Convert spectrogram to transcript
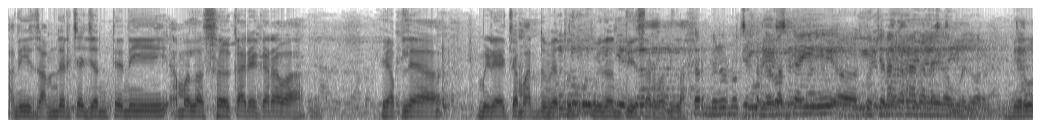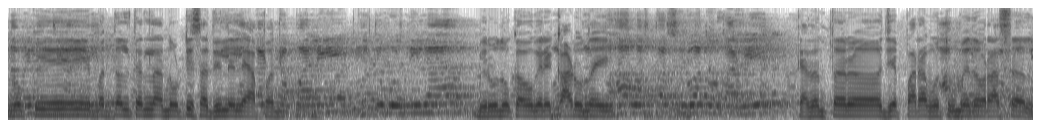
आणि जामनेरच्या जनतेने आम्हाला सहकार्य करावा. हे आपल्या मीडियाच्या माध्यमातून विनंती आहे सर्वांना. सर मिरवणुकीसंदर्भात काही अ, सूचना करण्यात आल्या आहे का उमेदवार मिरवणुकीबद्दल त्यांना नोटिसा दिलेल्या आहे आपण. मिरवणुका वगैरे काढू नये. त्यानंतर अ, जे पराभूत उमेदवार असेल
